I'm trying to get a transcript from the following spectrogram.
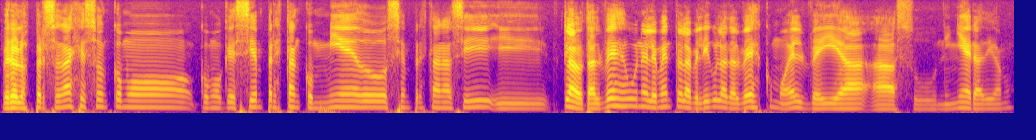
pero los personajes son como, como que siempre están con miedo, siempre están así y claro, tal vez es un elemento de la película, tal vez es como él veía a su niñera, digamos.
